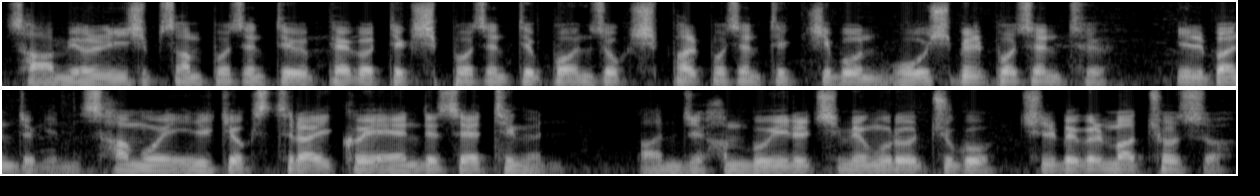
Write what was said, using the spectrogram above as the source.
사멸 23%, 백어택 10%, 번속 18%, 기본 51%. 일반적인 3호의 일격 스트라이커의 엔드 세팅은 반지 한 부위를 치명으로 주고 700을 맞춰서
